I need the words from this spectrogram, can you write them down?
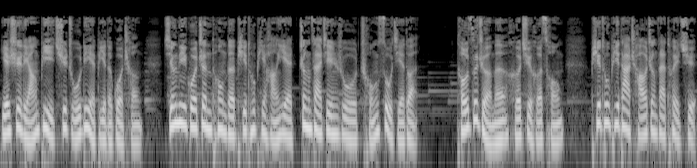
也是良币驱逐劣币的过程。经历过阵痛的 P2P 行业正在进入重塑阶段，投资者们何去何从 P to P 大潮正在退去，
